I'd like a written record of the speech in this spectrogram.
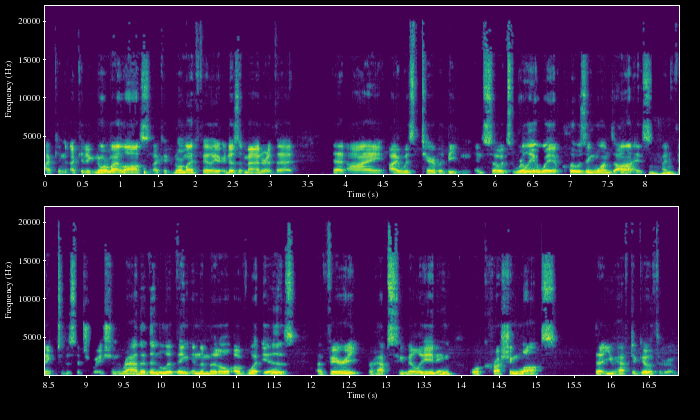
I can I can ignore my loss, I can ignore my failure. It doesn't matter that that I I was terribly beaten. And so it's really a way of closing one's eyes, mm-hmm. I think, to the situation rather than living in the middle of what is a very perhaps humiliating or crushing loss that you have to go through.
